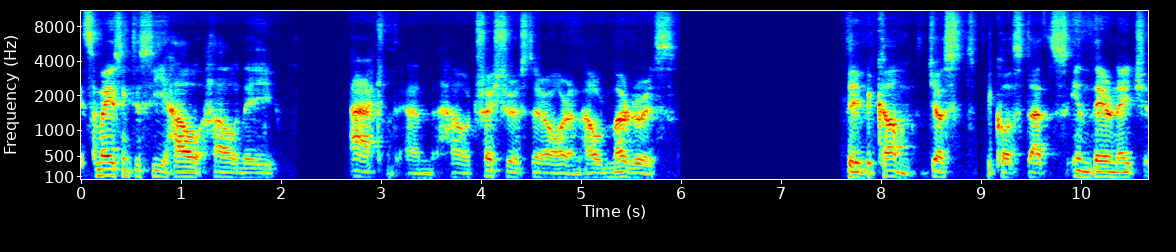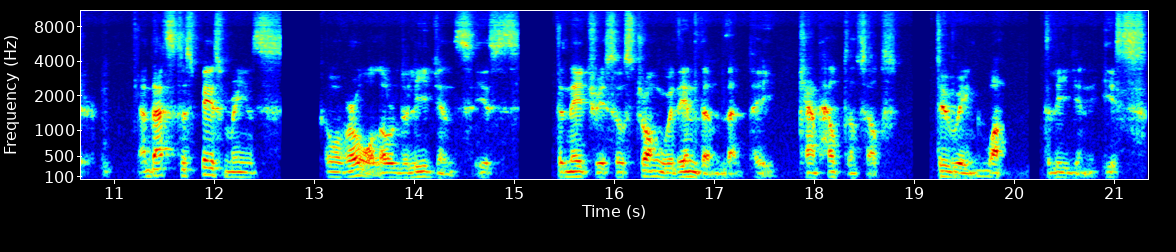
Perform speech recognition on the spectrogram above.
it's amazing to see how how they act and how treacherous they are and how murderous they become just because that's in their nature. And that's the Space Marines overall, or the legions, is the nature is so strong within them that they can't help themselves doing what the legion is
